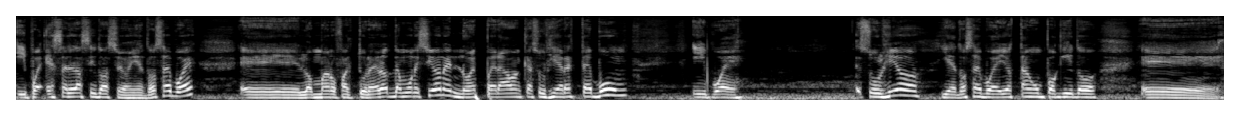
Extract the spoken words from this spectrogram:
y pues esa es la situación. Y entonces, pues, eh, los manufactureros de municiones no esperaban que surgiera este boom. Y pues, surgió. Y entonces, pues, ellos están un poquito. Eh,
